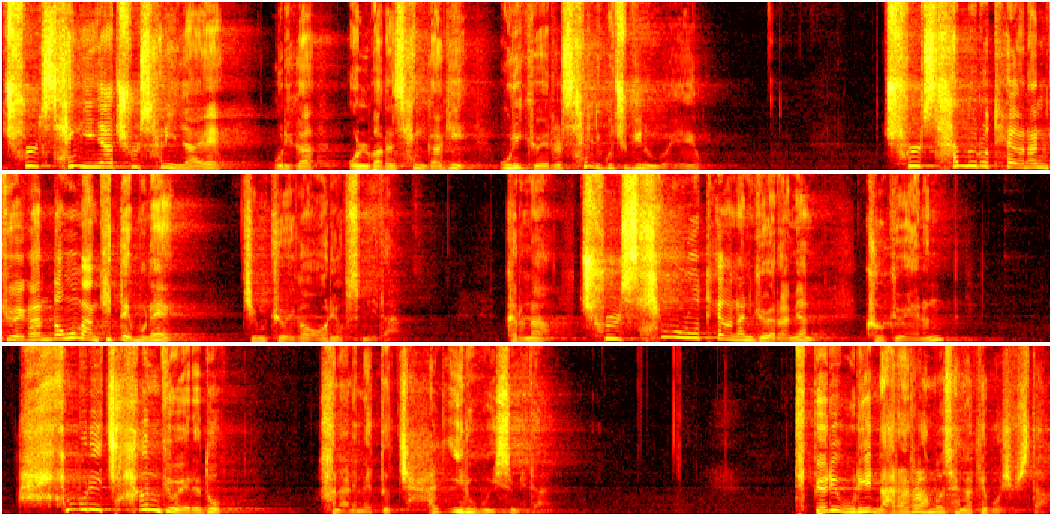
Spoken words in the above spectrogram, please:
출생이냐 출산이냐에 우리가 올바른 생각이 우리 교회를 살리고 죽이는 거예요. 출산으로 태어난 교회가 너무 많기 때문에 지금 교회가 어렵습니다. 그러나 출생으로 태어난 교회라면 그 교회는 아무리 작은 교회라도 하나님의 뜻 잘 이루고 있습니다. 특별히 우리 나라를 한번 생각해 보십시다.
